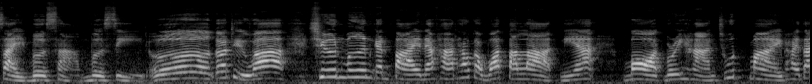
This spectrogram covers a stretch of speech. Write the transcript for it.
ใส่เบอร์ 3 เบอร์ 4 เออ ก็ถือว่าชื่นมื่นกันไปนะคะ เท่ากับว่าตลาดเนี้ย บอร์ดบริหารชุดใหม่ ภายใต้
